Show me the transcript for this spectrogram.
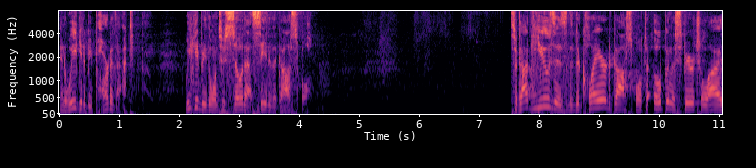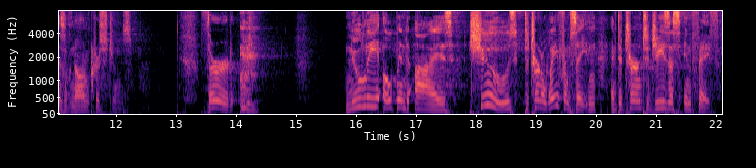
And we get to be part of that. We get to be the ones who sow that seed of the gospel. So God uses the declared gospel to open the spiritual eyes of non Christians. Third, newly opened eyes choose to turn away from Satan and to turn to Jesus in faith.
